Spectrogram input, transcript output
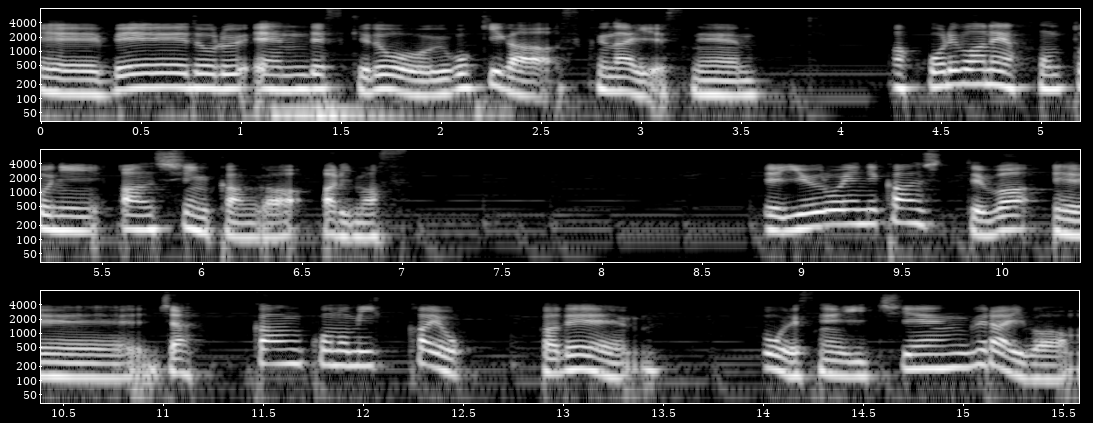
えー、米ドル円ですけど、動きが少ないですね。まあ、これはね、本当に安心感があります。で、ユーロ円に関しては、えー、若干この3日4日で、そうですね、1円ぐらいは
